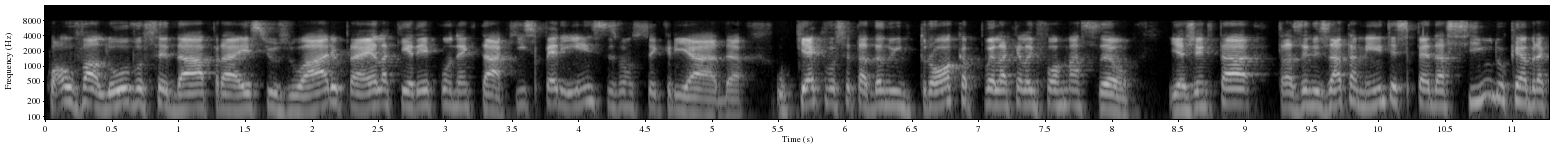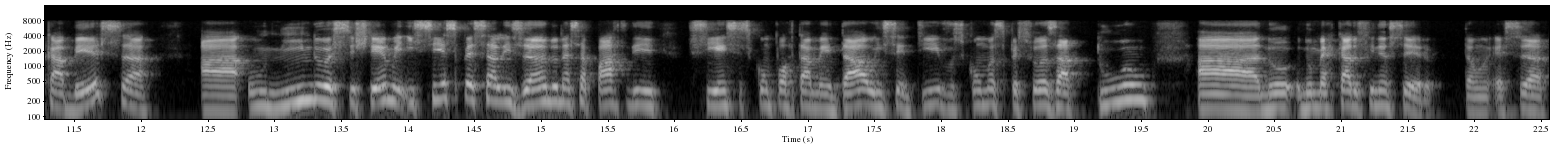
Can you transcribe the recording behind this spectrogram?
qual valor você dá para esse usuário, para ela querer conectar? Que experiências vão ser criadas? O que é que você está dando em troca pelaquela informação? E a gente está trazendo exatamente esse pedacinho do quebra-cabeça unindo esse sistema e se especializando nessa parte de ciências comportamental, incentivos, como as pessoas atuam no, no mercado financeiro. Então, essa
